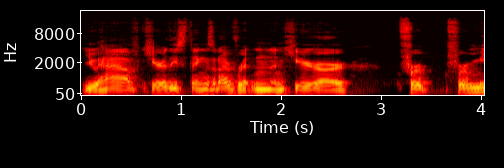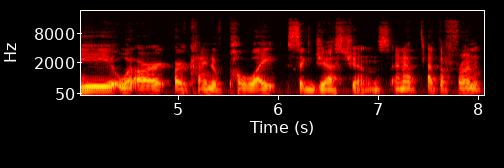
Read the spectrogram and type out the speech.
You have here are these things that I've written, and here are for for me, what are are kind of polite suggestions, and at, at the front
